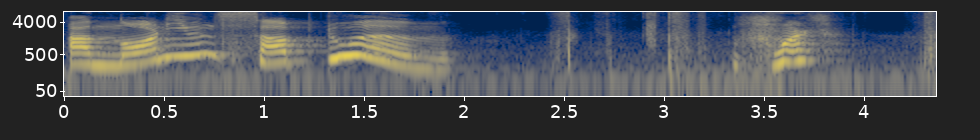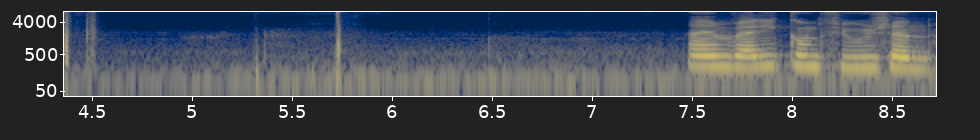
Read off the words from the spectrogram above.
I'm not even sub to him. What? I am very confusion.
